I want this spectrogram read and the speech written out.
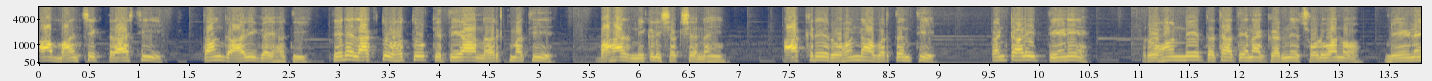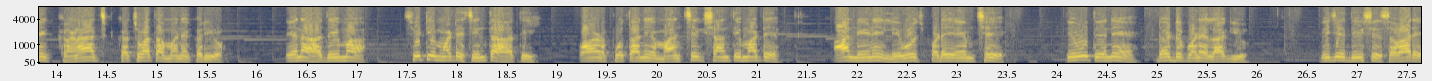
આ માનસિક ત્રાસથી તંગ આવી ગઈ હતી. તેને લાગતું હતું કે તે આ નર્કમાંથી બહાર નીકળી શકશે નહીં. આખરે રોહનના વર્તનથી કંટાળી તેણે રોહનને તથા તેના ઘરને છોડવાનો નિર્ણય ઘણા જ કચવાતા મને કર્યો. તેના હૃદયમાં સ્વીટી માટે ચિંતા હતી, પણ પોતાની માનસિક શાંતિ માટે આ નિર્ણય લેવો જ પડે એમ છે તેવું તેને દઢપણે લાગ્યું. બીજે દિવસે સવારે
